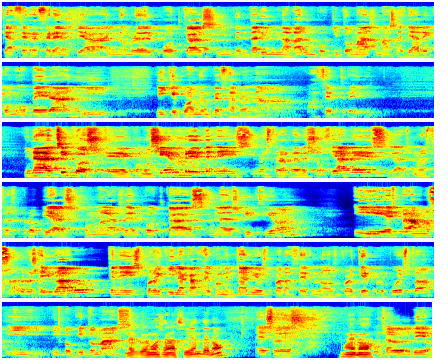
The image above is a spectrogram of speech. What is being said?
que hace referencia el nombre del podcast intentar indagar un poquito más, más allá de cómo operan y, y que cuando empezaron a, a hacer trading. Y nada chicos, eh, como siempre tenéis nuestras redes sociales, las nuestras propias como las del podcast en la descripción y esperamos haberos ayudado. Tenéis por aquí la caja de comentarios para hacernos cualquier propuesta y, y poquito más. nos vemos en la siguiente ¿no? Eso es. bueno Un saludo, tío.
